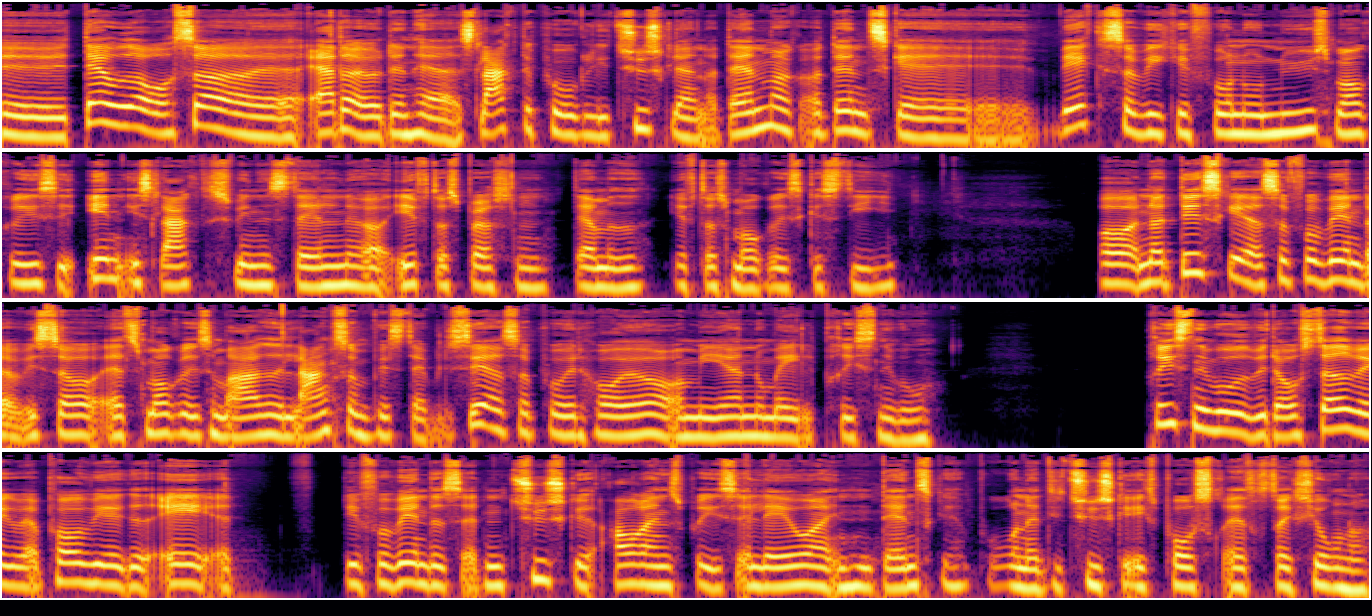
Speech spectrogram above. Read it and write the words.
Øh, derudover så øh, er der jo den her slagtepukkel i Tyskland og Danmark, og den skal øh, væk, så vi kan få nogle nye smågrise ind i slagtesvindestallene, og efterspørgselen dermed efter smågris skal stige. Og når det sker, så forventer vi så, at smågrisemarkedet langsomt vil stabilisere sig på et højere og mere normalt prisniveau. Prisniveauet vil dog stadigvæk være påvirket af, at det forventes, at den tyske afregningspris er lavere end den danske på grund af de tyske eksportrestriktioner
